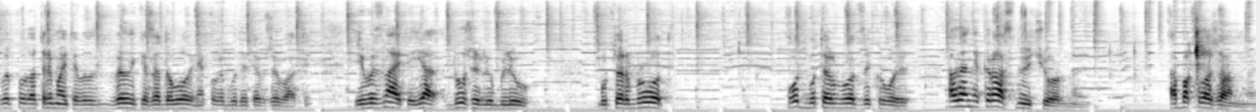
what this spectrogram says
ви отримаєте велике задоволення, коли будете вживати. І ви знаєте, я дуже люблю бутерброд. От бутерброд з ікрою, але не красною чорною, а баклажанною.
